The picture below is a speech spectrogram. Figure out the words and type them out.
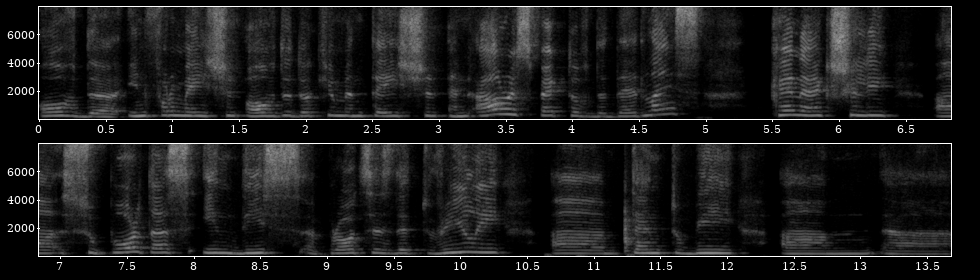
of the information, of the documentation, and our respect of the deadlines can actually uh, support us in this uh, process that really um, tend to be um, uh,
